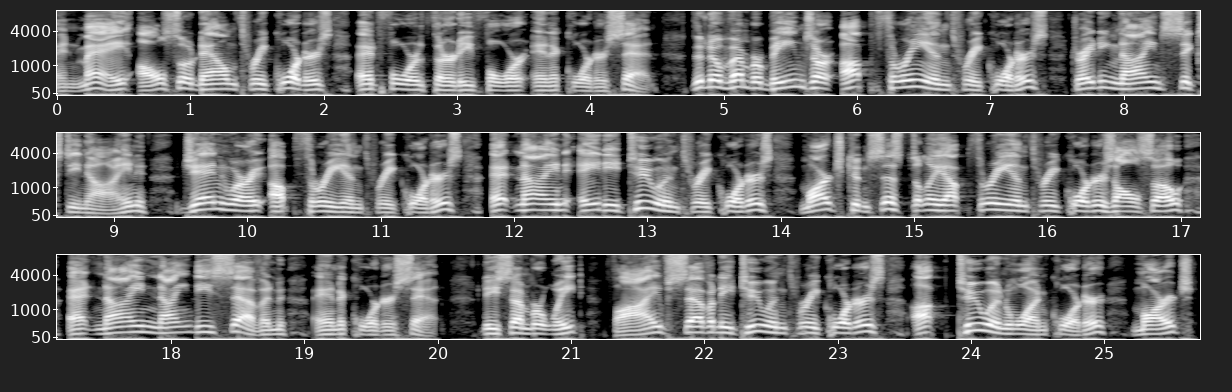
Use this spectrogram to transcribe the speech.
And May also down three quarters at 434 and a quarter cent. The November beans are up three and three quarters, trading 969. January up three and three quarters at 982 and three quarters. March consistently up three and three quarters also at 997 and a quarter cent. December wheat 572 and three quarters, up two and one quarter. March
